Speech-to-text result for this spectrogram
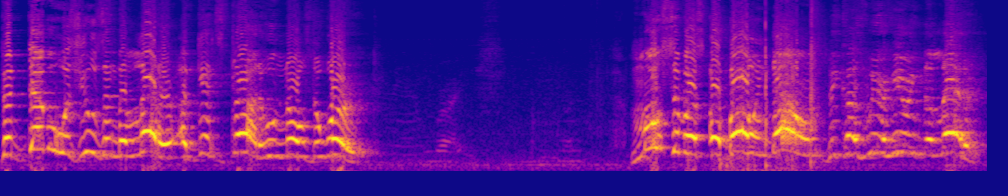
The devil was using the letter against God who knows the word. Most of us are bowing down because we're hearing the letter.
